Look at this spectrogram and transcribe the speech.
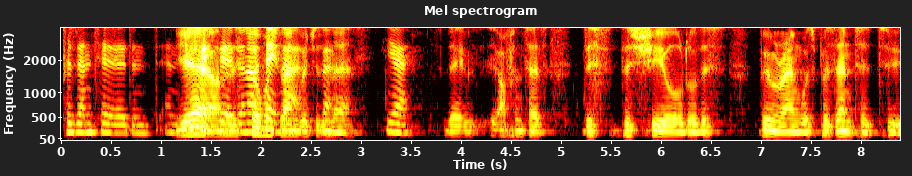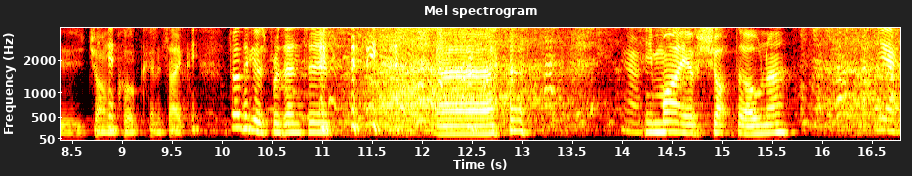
presented and, and Yeah, depicted. there's and so I much language, isn't there? Yeah. They, it often says this this shield or this boomerang was presented to John Yes, Cook, and it's like, I don't think it was presented. uh, Yeah. he might have shot the owner, Yeah.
